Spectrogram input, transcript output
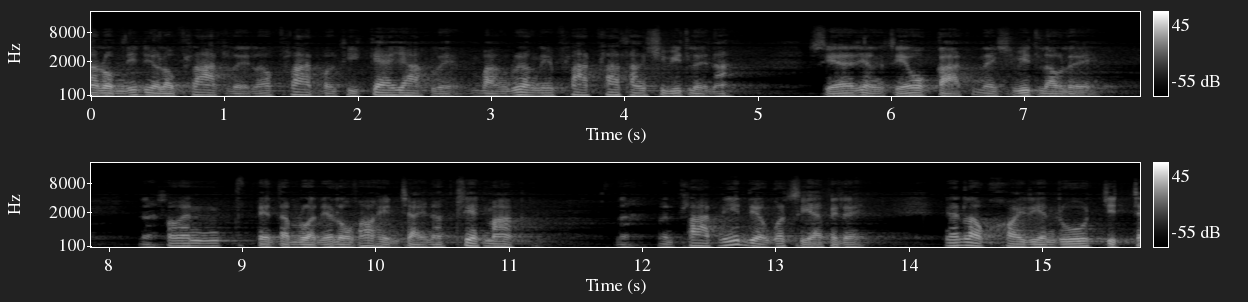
อารมณ์นิดเดียวเราพลาดเลย แล้วพลาดบางทีแก้ยากเลย บางเรื่องนี้พลาดพลาดทั้งชีวิตเลยนะ เสียอย่างเสียโอกาสในชีวิตเราเลยนะเพราะงั้นเป็นตำรวจเนี่ยหลวงพ่อเห็นใจนะเครียดมาก นะมันพลาดนิดเดียวก็เสียไปเลยงั้นเราคอยเรียนรู้จิตใจ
